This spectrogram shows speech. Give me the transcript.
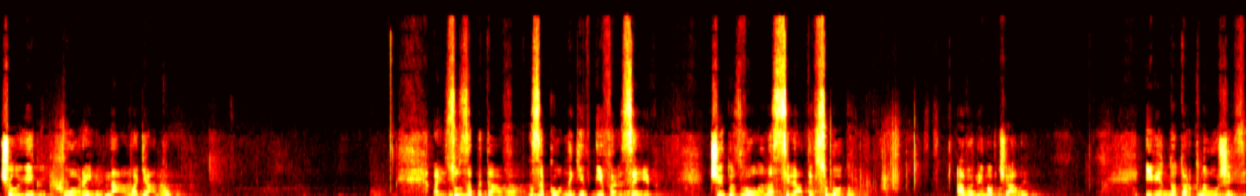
чоловік хворий на вадянку. А Ісус запитав законників і фарисеїв, чи дозволено зціляти в суботу? А вони мовчали. І він, доторкнувшись,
